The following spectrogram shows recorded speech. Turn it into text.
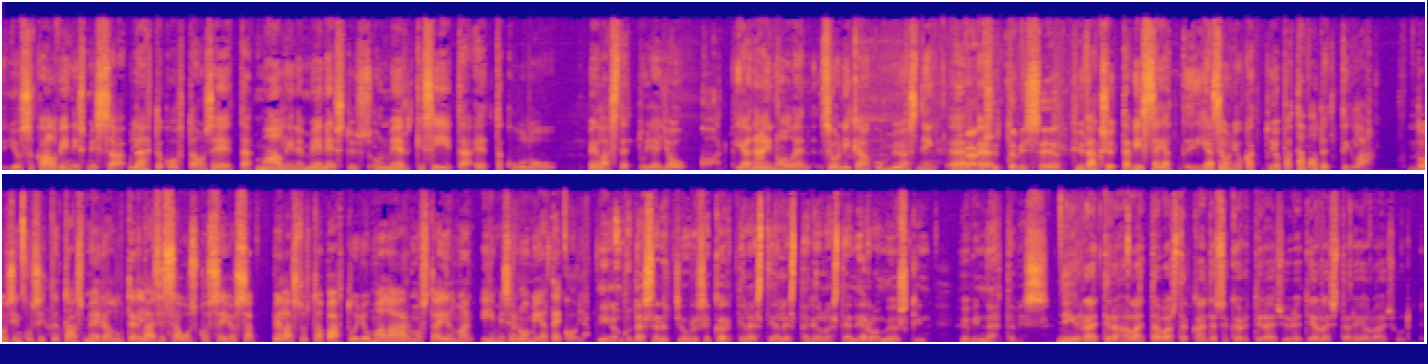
jossa kalvinismissa lähtökohta on se, että maallinen menestys on merkki siitä, että kuuluu pelastettujen joukkoon. Ja näin ollen se on ikään kuin myös niin, hyväksyttävissä. Ja, hyväksyttävissä ja, ja se on joka, jopa tavoitetila. Mm. Toisin kuin sitten taas meidän luterilaisessa uskossa, jossa pelastus tapahtuu Jumalan armosta ilman ihmisen omia tekoja. Niin onko tässä nyt juuri se körttiläisten ja lestadiolaisten ero myöskin hyvin nähtävissä? Niin, Raittilahan laittaa vastakkain tässä körttiläisyydet ja lestadiolaisuudet.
